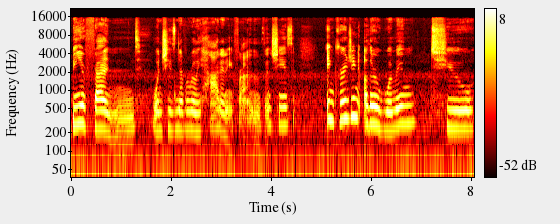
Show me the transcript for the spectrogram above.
be a friend when she's never really had any friends. And she's encouraging other women to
